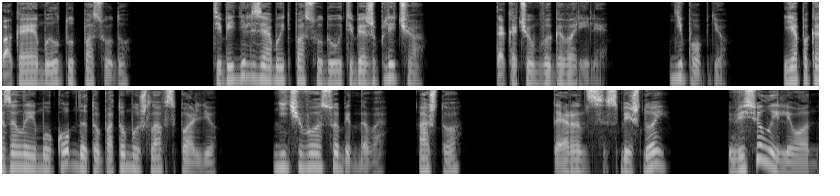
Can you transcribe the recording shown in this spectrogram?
пока я мыл тут посуду. Тебе нельзя быть посуду, у тебя же плечо. Так о чем вы говорили? Не помню. Я показала ему комнату, потом ушла в спальню. Ничего особенного. А что? Терренс смешной? Веселый ли он?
